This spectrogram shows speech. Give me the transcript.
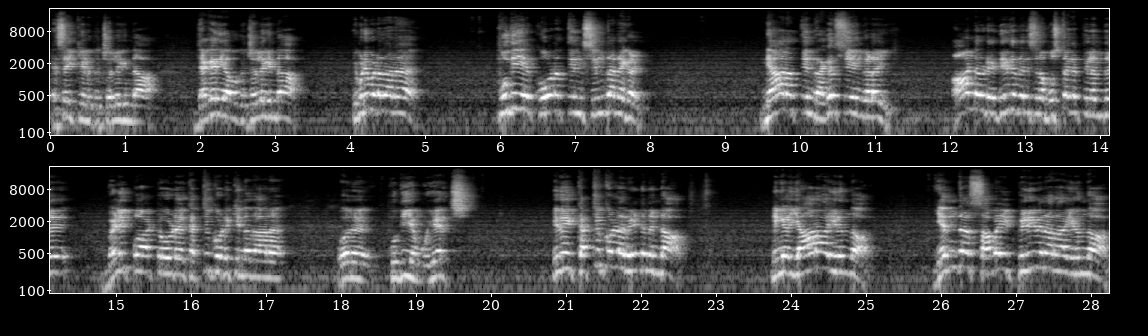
எசைக்கியலுக்கு சொல்லுகின்றார் ஜெகரியாவுக்கு சொல்லுகின்றார்? இப்படிப்பட்டதான புதிய கோணத்தின் சிந்தனைகள் ஞானத்தின் ரகசியங்களை ஆண்டவருடைய தீர்க்க தரிசன புஸ்தகத்திலிருந்து வெளிப்பாட்டோடு கற்றுக் கொடுக்கின்றதான ஒரு புதிய முயற்சி. இதை கற்றுக்கொள்ள வேண்டும் என்றால் நீங்கள் யாரா இருந்தால் எந்த சபை பிரிவினராய் இருந்தால்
